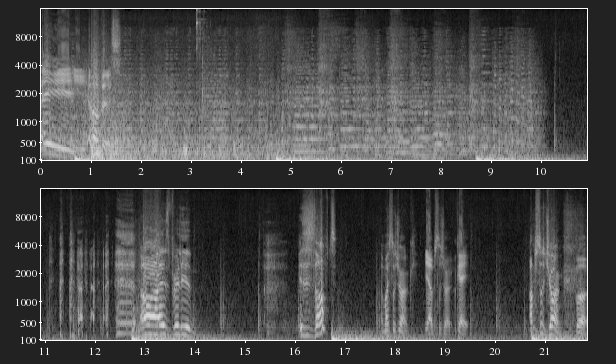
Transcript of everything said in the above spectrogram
hey, I love this. Is it stopped? Am I still drunk? Yeah, I'm still drunk. Okay. I'm still drunk, but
